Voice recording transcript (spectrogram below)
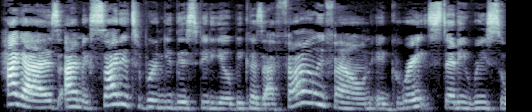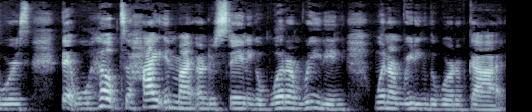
Hi guys, I'm excited to bring you this video because I finally found a great study resource that will help to heighten my understanding of what I'm reading when I'm reading the Word of God.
